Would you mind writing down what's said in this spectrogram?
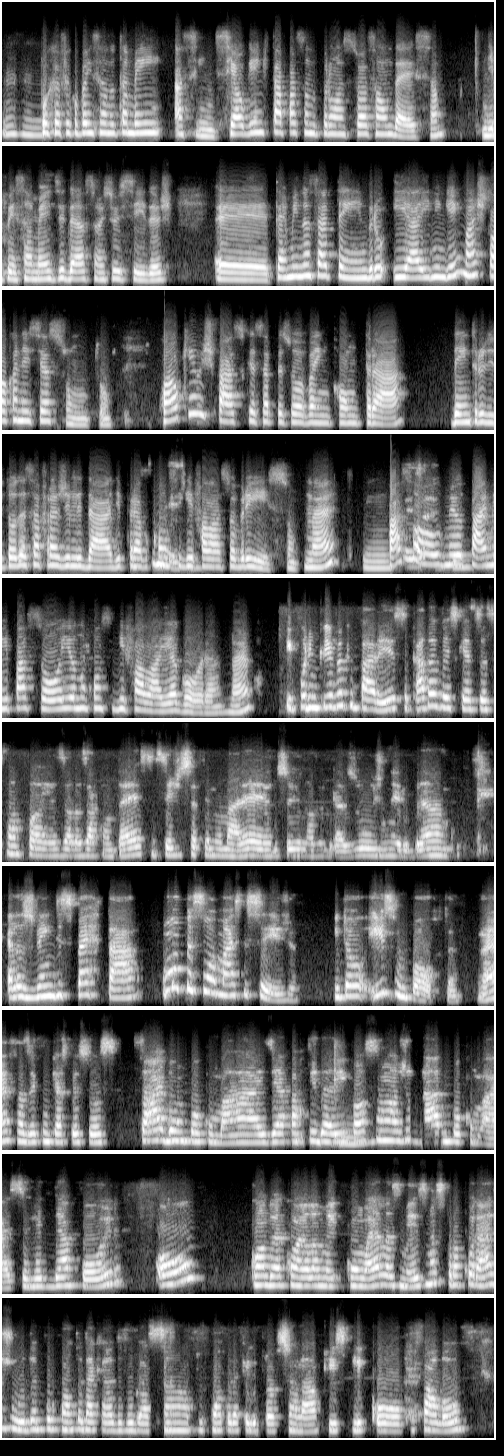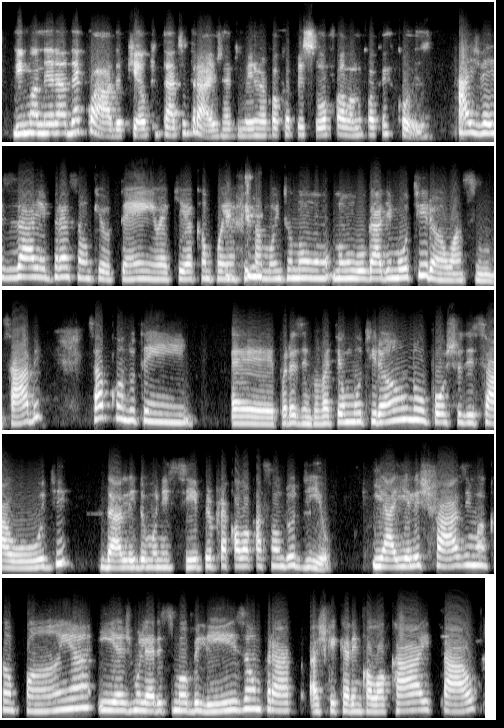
Uhum. Porque eu fico pensando também, assim, se alguém que está passando por uma situação dessa, de pensamentos e ideações suicidas, é, termina setembro e aí ninguém mais toca nesse assunto. Qual que é o espaço que essa pessoa vai encontrar dentro de toda essa fragilidade para conseguir mesmo. falar sobre isso, né? Sim, passou, o meu time passou e eu não consegui falar, e agora, né? E por incrível que pareça, cada vez que essas campanhas elas acontecem, seja Setembro Amarelo, seja Novembro Azul, Janeiro Branco, elas vêm despertar uma pessoa mais que seja. Então, isso importa, né? Fazer com que as pessoas saibam um pouco mais e, a partir daí, possam ajudar um pouco mais, ser rede de apoio ou quando é com, ela, com elas mesmas, procurar ajuda por conta daquela divulgação, por conta daquele profissional que explicou, que falou de maneira adequada, que é o que Tati traz, né? Também não é qualquer pessoa falando qualquer coisa. Às vezes a impressão que eu tenho é que a campanha fica muito num, num lugar de mutirão, assim, sabe? Sabe quando tem, é, por exemplo, vai ter um mutirão no posto de saúde dali do município para colocação do DIU. E aí eles fazem uma campanha e as mulheres se mobilizam para as que querem colocar e tal.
